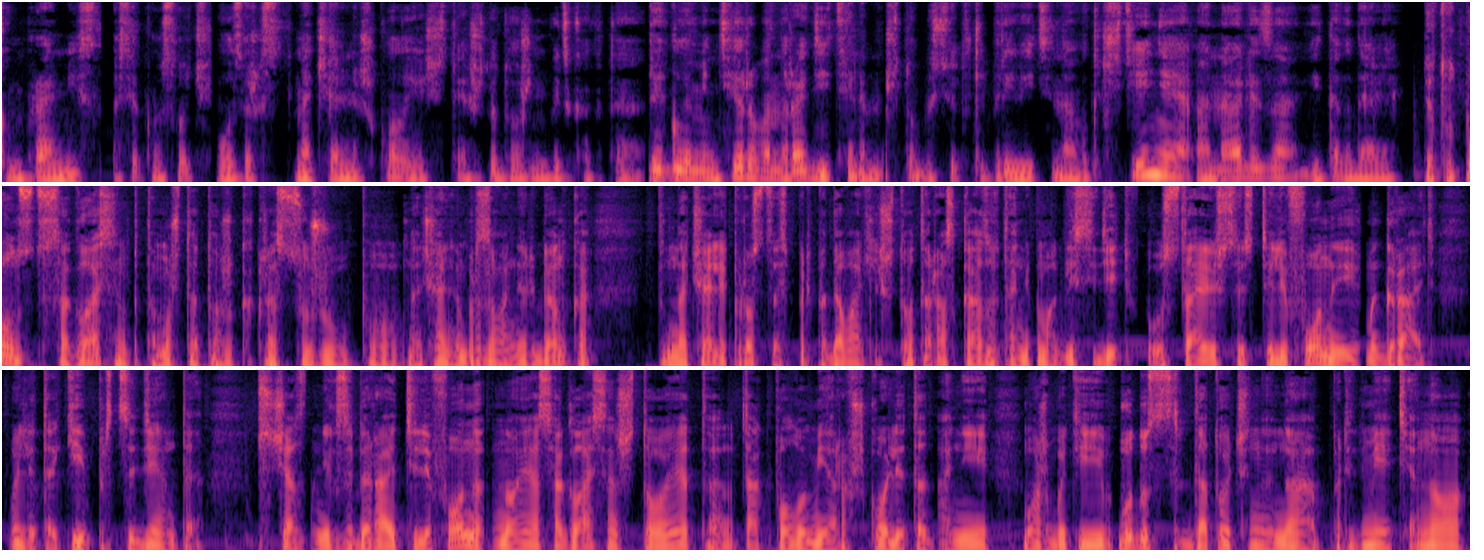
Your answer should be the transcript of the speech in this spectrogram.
компромисс. Во всяком случае, возраст начальной школы, я считаю, что должен быть как-то регламентирован родителям, чтобы все-таки привить навык чтения, анализа и так далее. Я тут полностью согласен, потому что я тоже как раз сужу по начальному образованию ребенка. Вначале просто преподаватель что-то рассказывает, они могли сидеть, уставившись в телефон и играть. Были такие прецеденты. Сейчас у них забирают телефоны, но я согласен, что это так полумера. В школе-то они, может быть, и будут сосредоточены на предмете, но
